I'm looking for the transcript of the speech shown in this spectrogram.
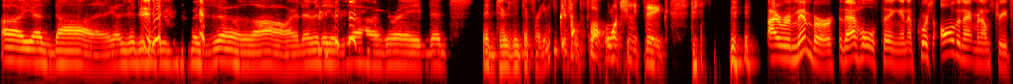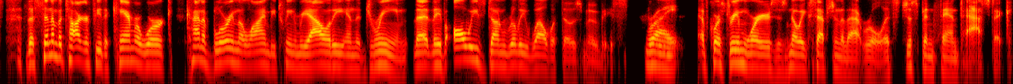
oh yes, darling, for so long, and everything is so great. Then, then turns into Freddy. Fuck, what you think? I remember that whole thing. And of course, all the Nightmare on Elm Streets, the cinematography, the camera work, kind of blurring the line between reality and the dream, that they've always done really well with those movies. Right. Of course, Dream Warriors is no exception to that rule. It's just been fantastic.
